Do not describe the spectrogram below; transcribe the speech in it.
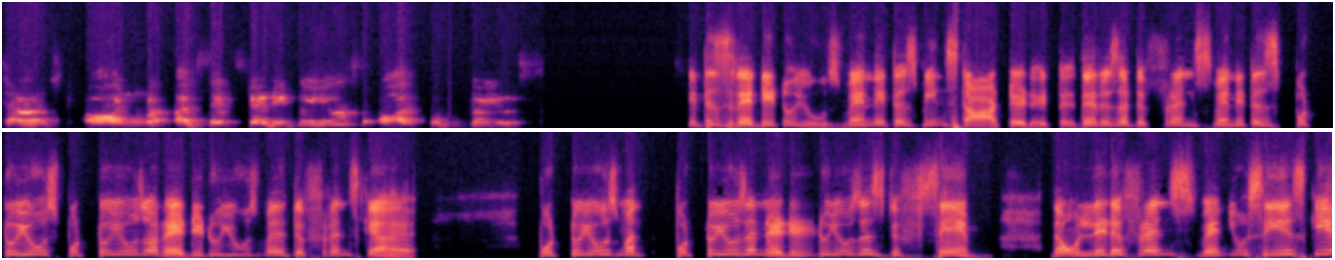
charged on assets ready to use or put to use. It is ready to use. When it has been started, it, there is a difference. When it is put to use, put to use or ready to use, My difference kya hai? Put to use, put to use and ready to use is same. The only difference when you see is कि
